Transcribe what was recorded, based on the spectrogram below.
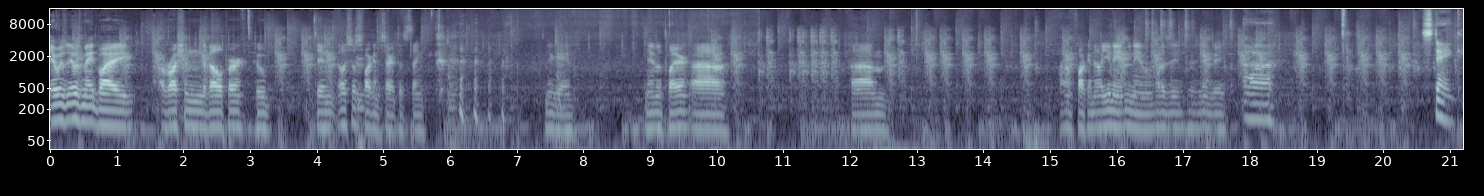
it was it was made by a Russian developer who Let's just fucking start this thing. New game. Name of the player. Uh. Um. I don't fucking know. You name you name him. What is he? Who's he gonna be? Uh, stank.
